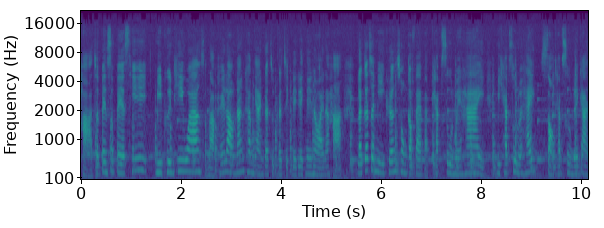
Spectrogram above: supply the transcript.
ค่ะ จะเป็นสเปซที่มีพื้นที่ว่างสำหรับให้เรานั่งทำงานกระจุกกระจิกเล็ก ๆ น้อยๆนะคะ แล้วก็จะมีเครื่องชงกาแฟแบบแคปซูลไว้ให้ มีแคปซูลไว้ให้ 2 แคปซูลด้วยกัน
